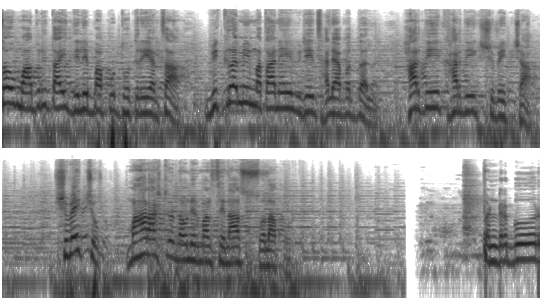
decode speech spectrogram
सौ माधुरीताई दिलीप बापू धोत्रे यांचा विक्रमी मताने विजय झाल्याबद्दल हार्दिक हार्दिक शुभेच्छा. शुभेच्छुक महाराष्ट्र नवनिर्माण सेना सोलापूर. पंढरपूर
